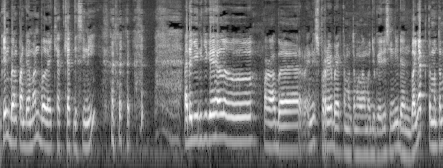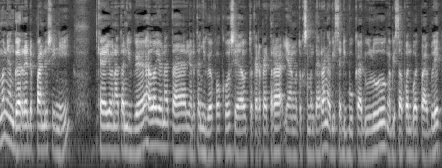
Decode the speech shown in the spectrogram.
Mungkin Bang Pandaman boleh chat-chat di sini. Ada gini juga, halo, apa kabar? Ini sebenarnya banyak teman-teman lama juga di sini dan banyak teman-teman yang garda depan di sini. Kayak Yonatan juga, halo Yonatan. Yonatan juga fokus ya untuk Petra yang untuk sementara nggak bisa dibuka dulu, nggak bisa open buat publik,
